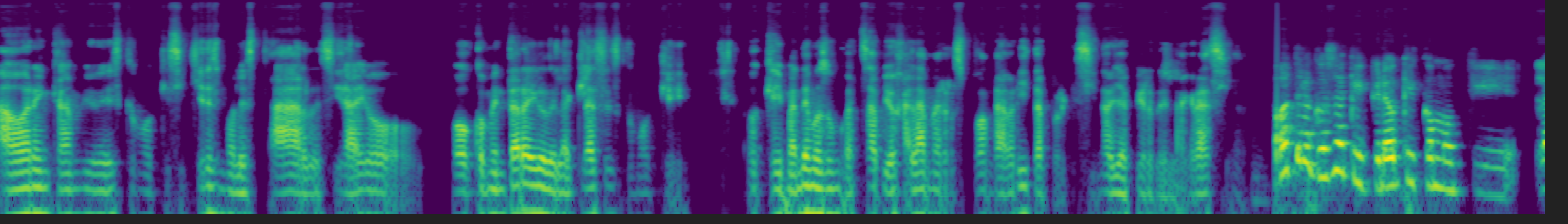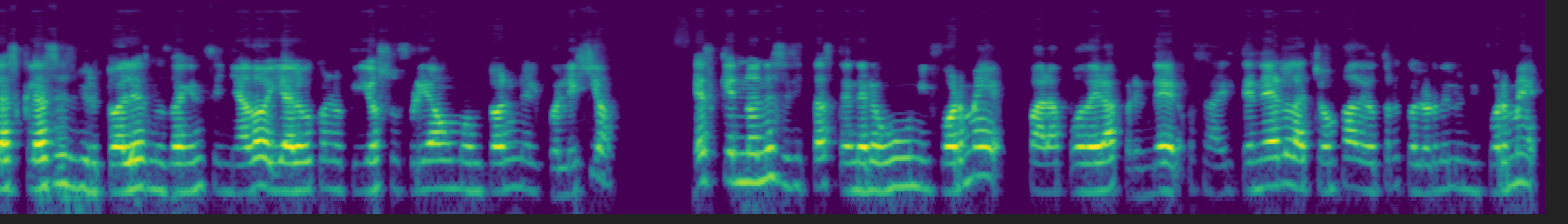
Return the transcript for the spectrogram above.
Ahora, en cambio, es como que si quieres molestar, decir algo o comentar algo de la clase, es como que ok, mandemos un WhatsApp y ojalá me responda ahorita porque si no ya pierde la gracia. Otra cosa que creo que como que las clases virtuales nos han enseñado y algo con lo que yo sufría un montón en el colegio es que no necesitas tener un uniforme para poder aprender. O sea, el tener la chompa de otro color del uniforme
